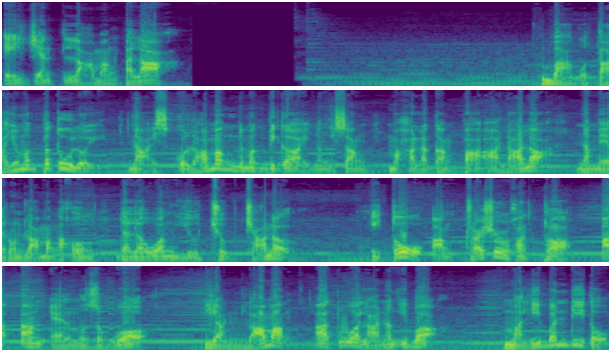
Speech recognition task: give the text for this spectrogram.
agent lamang pala. Bago tayo magpatuloy, nais ko lamang na magbigay ng isang mahalagang paalala na meron lamang akong dalawang YouTube channel. Ito ang Treasure Hunt Club at ang Elmo Zugwo. Yan lamang at wala ng iba. Maliban dito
